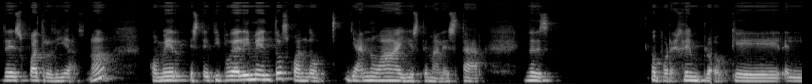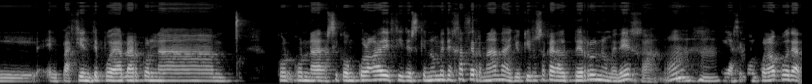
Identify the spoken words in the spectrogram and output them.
tres, cuatro días, ¿no? Comer este tipo de alimentos cuando ya no hay este malestar. Entonces, o, por ejemplo, que el, paciente puede hablar con la, con, la psicóloga y decir, es que no me deja hacer nada, yo quiero sacar al perro y no me deja. ¿no? Y la psicóloga puede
